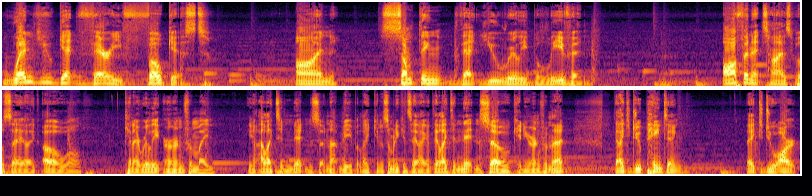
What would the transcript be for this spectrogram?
when you get very focused on something that you really believe in, often at times people say like, "Oh, well, can I really earn from my, you know, I like to knit and sew. Not me, but like you know, somebody could say like, if they like to knit and sew, can you earn from that? They like to do painting. They like to do art.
